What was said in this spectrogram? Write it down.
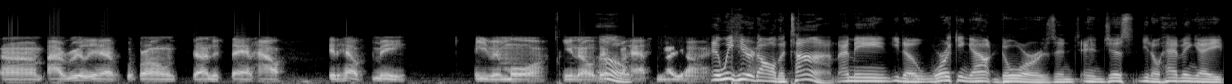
um, I really have grown to understand how it helps me even more, you know, than Oh. perhaps my yard. And we hear it all the time. I mean, you know, working outdoors and, and just, you know, having a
